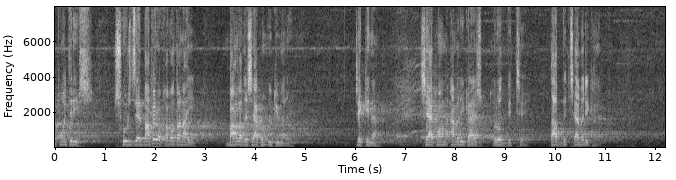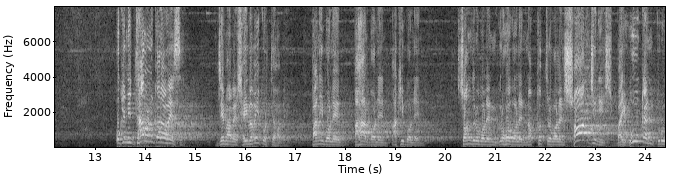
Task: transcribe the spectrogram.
পঁয়ত্রিশ। সূর্যের বাপেরও ক্ষমতা নাই। বাংলাদেশে এখন উকি মারে। ঠিক কিনা? সে এখন আমেরিকায় রোদ দিচ্ছে, তাপ দিচ্ছে আমেরিকায়। ওকে নির্ধারণ করা হয়েছে যেভাবে সেইভাবেই করতে হবে পানি বলেন পাহাড় বলেন পাখি বলেন চন্দ্র বলেন গ্রহ বলেন নক্ষত্র বলেন সব জিনিস বাই হুক অ্যান্ড ক্রু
